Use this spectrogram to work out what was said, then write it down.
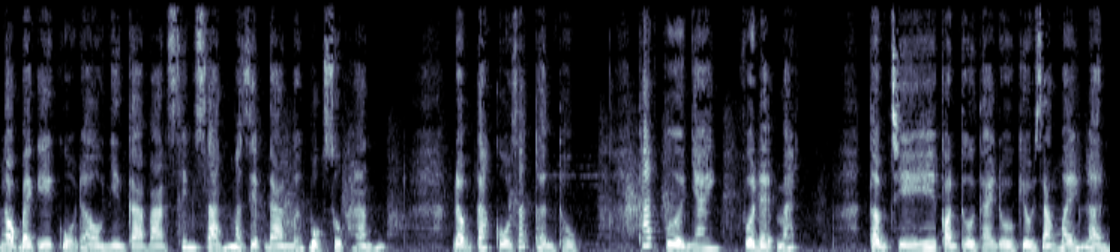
Ngọc Bạch Y cúi đầu nhìn cà vạt xinh xắn Mà Diệp Đàn mới buộc giúp hắn. Động tác cô rất thuần thục, Thắt vừa nhanh, vừa đẹp mắt. Thậm chí còn thử thay đổi kiểu dáng mấy lần.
